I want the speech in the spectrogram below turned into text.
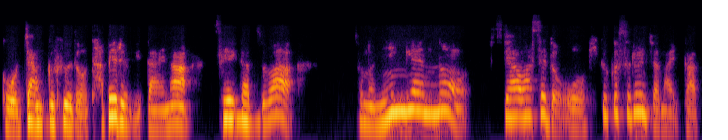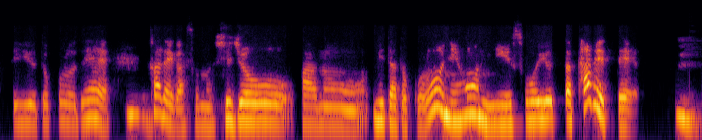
こう、ジャンクフードを食べるみたいな生活は、その人間の幸せ度を低くするんじゃないかっていうところで、うん、彼がその市場を、あの、見たところ、日本にそういった食べて、うん、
